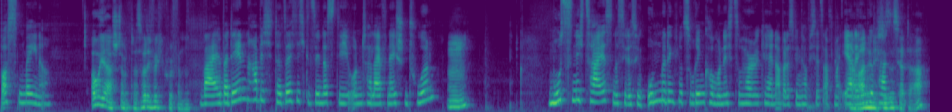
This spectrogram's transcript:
Boston Manor. Oh ja, stimmt. Das würde ich wirklich cool finden. Weil bei denen habe ich tatsächlich gesehen, dass die unter Live Nation touren. Mhm. Muss nichts heißen, dass sie deswegen unbedingt nur zum Ring kommen und nicht zum Hurricane, aber deswegen habe ich es jetzt einfach mal eher waren dahin die nicht gepackt. dieses Jahr da?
